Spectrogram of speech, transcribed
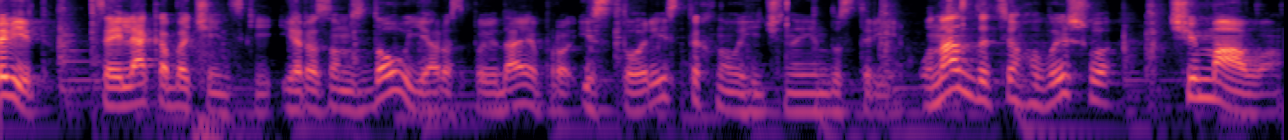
Привіт! Це Ілля Кабачинський, і разом з Доу я розповідаю про історії з технологічної індустрії. У нас до цього вийшло чимало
